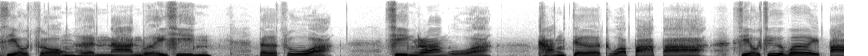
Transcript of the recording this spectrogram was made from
เสี่ยวสงเหินหนานเหวยฉิง เตอซัว ฉิงร่างวัว ขังเจอทัวป่าป่า เสี่ยวชื่อเว่ยป่า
